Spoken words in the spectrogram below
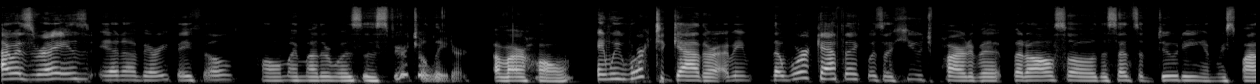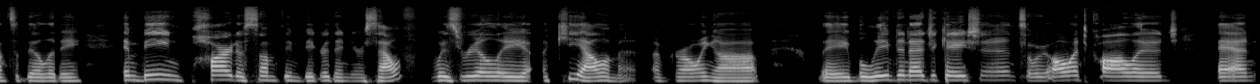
I was raised in a very faith filled home. My mother was the spiritual leader of our home. And we worked together. I mean, the work ethic was a huge part of it, but also the sense of duty and responsibility and being part of something bigger than yourself was really a key element of growing up. They believed in education, so we all went to college and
